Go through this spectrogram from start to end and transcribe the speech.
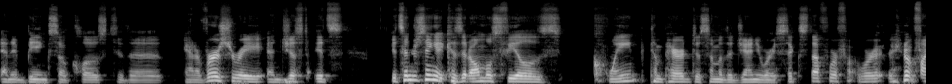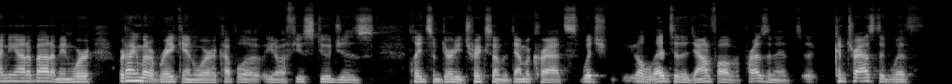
and it being so close to the anniversary, and just it's it's interesting because it almost feels quaint compared to some of the January 6th stuff we're we're you know finding out about. I mean, we're we're talking about a break-in where a couple of you know a few stooges played some dirty tricks on the Democrats, which you know led to the downfall of a president. Uh, contrasted with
